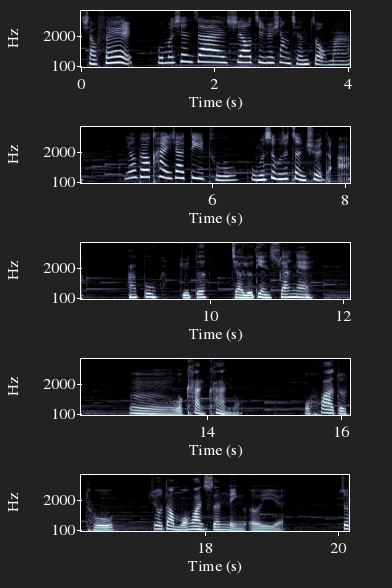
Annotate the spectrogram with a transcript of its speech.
小飞，我们现在是要继续向前走吗？你要不要看一下地图？我们是不是正确的啊？阿布觉得脚有点酸哎。嗯，我看看哦，我画的图就到魔幻森林而已。这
